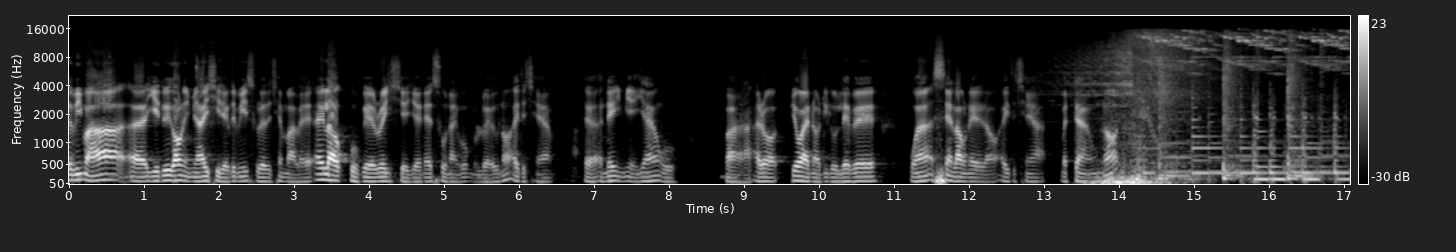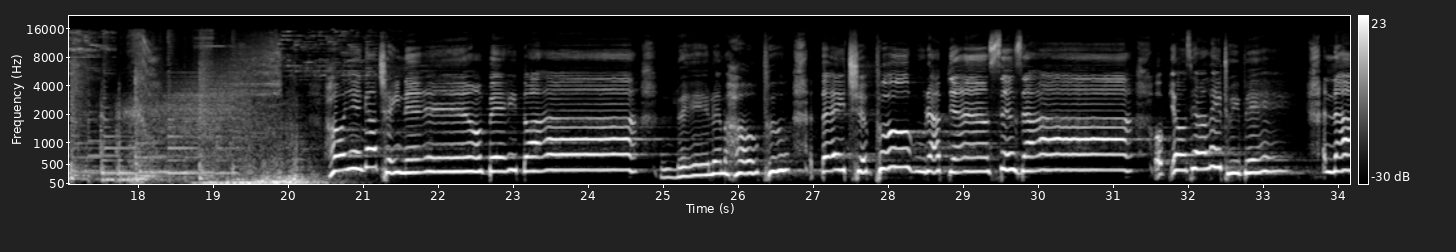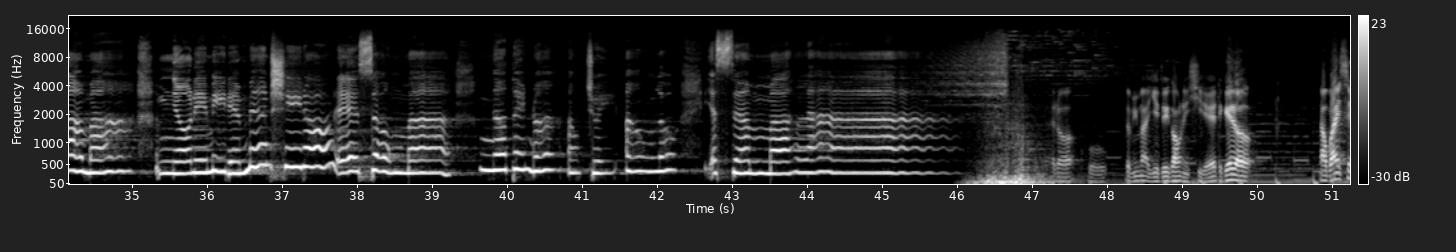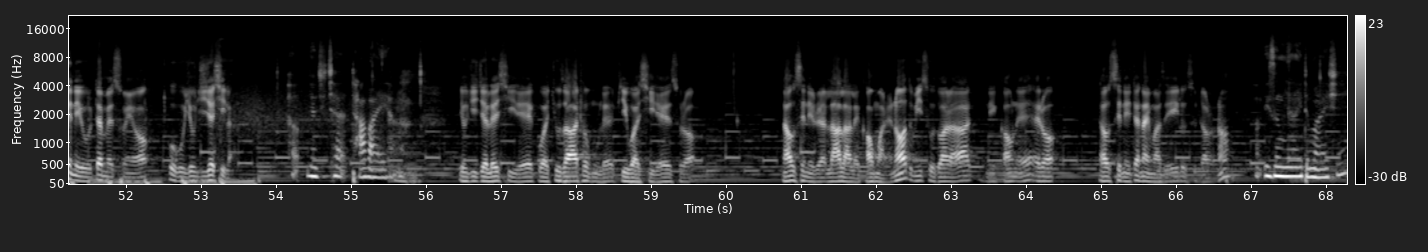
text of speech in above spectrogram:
သမီးမှာအဲရေသွေးကောင်းတွေအများကြီးရှိတယ်သမီးဆိုတဲ့ချင်းမှာလည်းအဲ့လောက် vocal range ရှည်ကျယ်နဲ့ဆိုနိုင်ဖို့မလွယ်ဘူးเนาะအဲ့တချင်းကအဲအနေအမြင့်ရန်ကိုပါတာအဲ့တော့ပြောရရင်တော့ဒီလို level 1အဆင့်လောက်နဲ့တော့အဲ့တချင်းကမတန်ဘူးเนาะ ဟောရင်ကချိန်နဲ့ပေးသွား လွယ်လွယ်မဟုတ်ဘူးအသေးချစ်ဘူးဒါပြန်စင်စားဟိုပြောစရာလေးတွေပဲအနာမှာမျောနေမိတယ်မင်းရှိတော့တဲ့ဆုံးမငါသိနွားအောင်ချွေအောင်လို့ yes am la အဲ့တော့ဟိုသမီးမရေသွေးကောင်းတွေရှိတယ်တကယ်တော့နောက်ပိုင်းအဆင့်တွေကိုတက်မယ်ဆိုရင်ရောကိုယ့်ကိုယုံကြည်ချက်ရှိလား ဟုတ်ယုံကြည်ချက်ထားပါရဲ့ဟာ ယုံကြည်ချက်လည်းရှိတယ်ကိုကကြိုးစားအထောက်မှုလည်းအပြည့်အဝရှိတယ်ဆိုတော့နောက်အဆင့်တွေလည်းလားလာလည်းကောင်းပါတယ်เนาะသမီးဆိုသွားတာဒီနေ့ကောင်းတယ်အဲ့တော့နောက်အဆင့်တွေတက်နိုင်ပါစေလို့ဆုတောင်းရအောင်เนาะ ဟုတ်ဒီစုံများကြီးတင်ပါတယ်ရှင်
